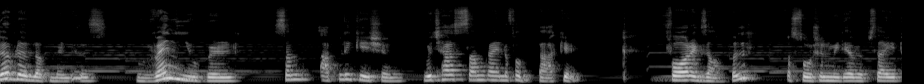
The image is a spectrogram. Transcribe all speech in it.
web development is when you build some application which has some kind of a backend for example, a social media website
